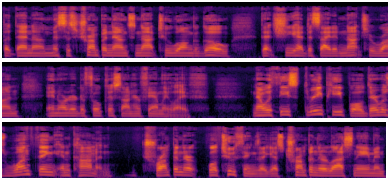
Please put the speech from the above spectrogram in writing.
But then uh, Mrs. Trump announced not too long ago that she had decided not to run in order to focus on her family life. Now, with these three people, there was one thing in common. Trump in their, well, two things, I guess. Trump in their last name, and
